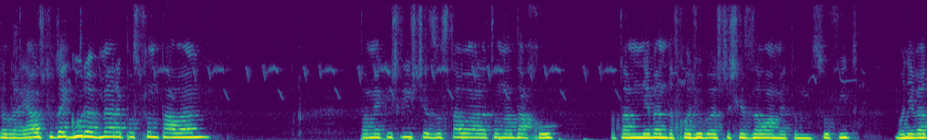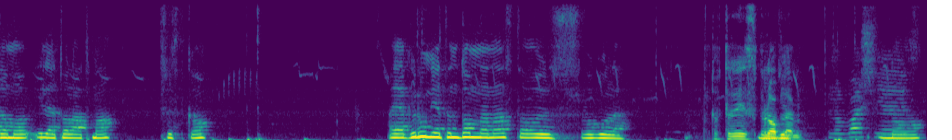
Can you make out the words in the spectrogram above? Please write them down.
Dobra, ja już tutaj górę w miarę posprzątałem. Tam jakieś liście zostały, ale to na dachu. A tam nie będę wchodził, bo jeszcze się załamie ten sufit. Bo nie wiadomo ile to lat ma. Wszystko. A jak runie ten dom na nas, to już w ogóle. To wtedy jest Będzie. problem. No właśnie, No.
